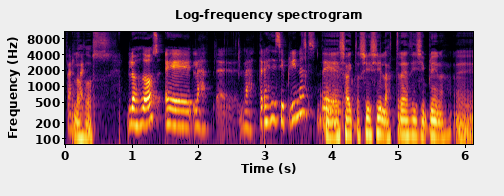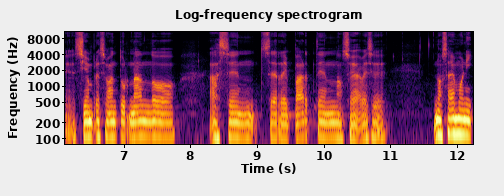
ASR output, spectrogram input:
Perfecto. Los dos. Los dos, eh, las, eh, las tres disciplinas. De... Eh, exacto, sí, sí, las tres disciplinas. Eh, siempre se van turnando, hacen, se reparten, no sé, a veces no sabemos ni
